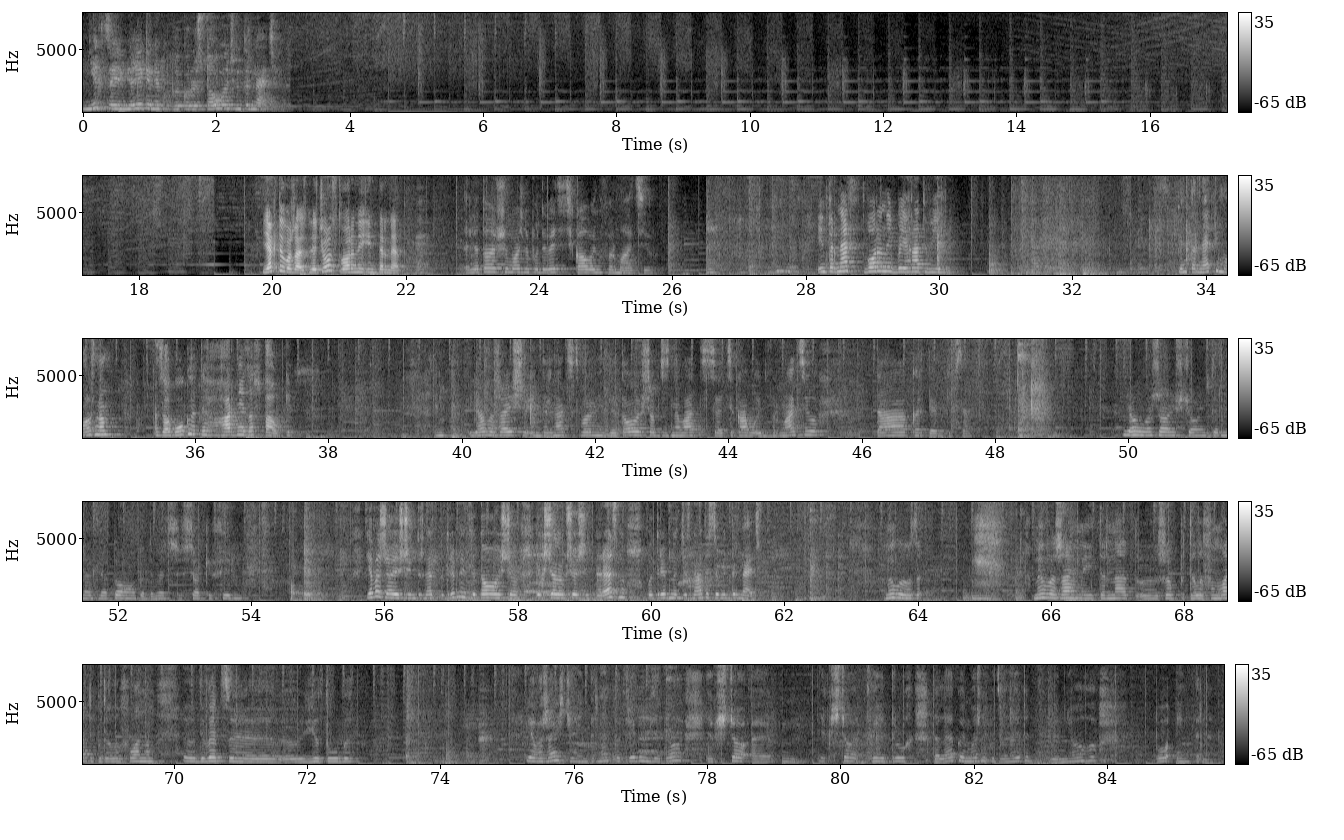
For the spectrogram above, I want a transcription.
Нік це ім'я, яке не використовують в інтернеті. Як ти вважаєш, для чого створений інтернет? Для того, що можна подивитися цікаву інформацію. Інтернет створений, би грати в ігри. В інтернеті можна загуглити гарні заставки. Я вважаю, що інтернет створений для того, щоб дізнаватися цікаву інформацію та картинки всякі. Я вважаю, що інтернет для того подивитися всякі фільми. Я вважаю, що інтернет потрібний для того, що якщо нам щось інтересно, потрібно дізнатися в інтернеті. Ми, вважа- Ми вважаємо інтернет, е, щоб телефонувати по телефонам, е, дивитися е, ютуби. Я вважаю, що інтернет потрібен для того, якщо, е, якщо твій друг далеко і можна подзвонити до нього по інтернету.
